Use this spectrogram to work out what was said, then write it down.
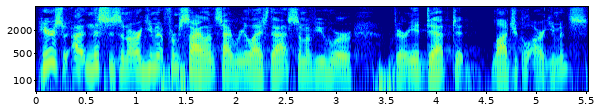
here's, uh, and this is an argument from silence. I realize that. Some of you who are very adept at logical arguments.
